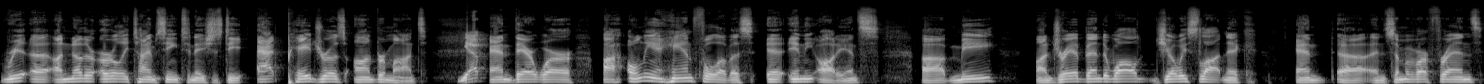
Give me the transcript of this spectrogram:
re- uh, another early time seeing Tenacious D at Pedro's on Vermont. Yep. And there were uh, only a handful of us uh, in the audience uh, me, Andrea Bendewald, Joey Slotnick, and uh, and some of our friends.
